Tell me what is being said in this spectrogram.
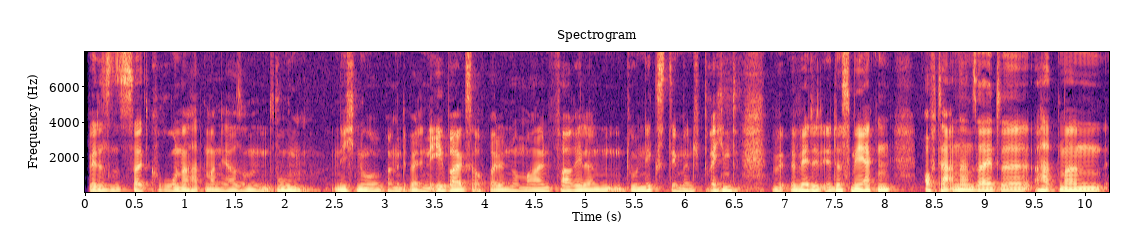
Spätestens seit Corona hat man ja so einen Boom nicht nur bei, bei den E-Bikes, auch bei den normalen Fahrrädern, du nix, dementsprechend werdet ihr das merken. Auf der anderen Seite hat man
